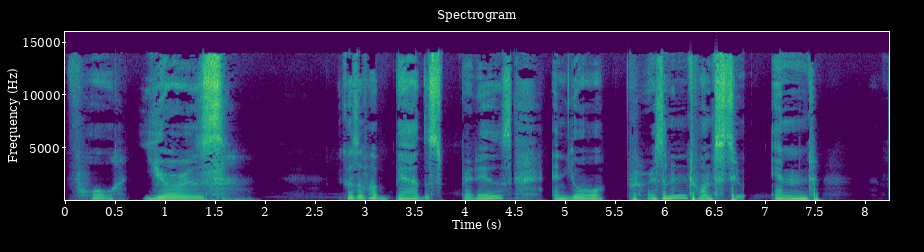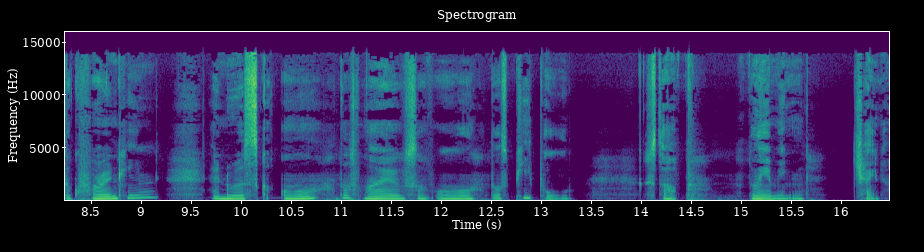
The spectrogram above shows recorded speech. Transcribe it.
for years because of how bad the spread is, and your president wants to end the quarantine and risk all the lives of all those people, stop blaming China.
